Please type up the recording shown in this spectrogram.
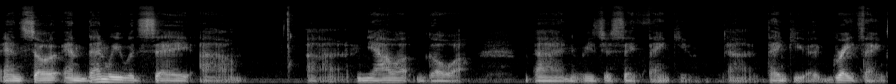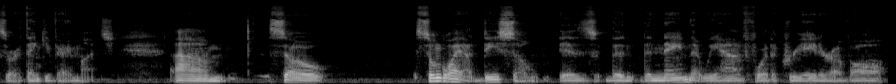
And so, and then we would say, um, uh, Nyawa Goa. And we just say thank you. Uh, thank you. Uh, great thanks, or thank you very much. Um, so, Sungwaya Diso is the, the name that we have for the creator of all,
